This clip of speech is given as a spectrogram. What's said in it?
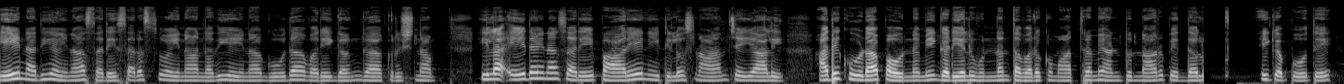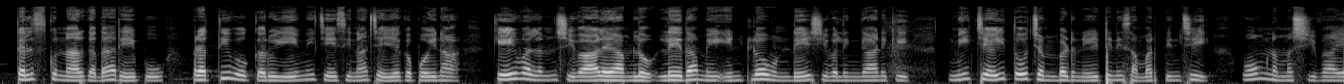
ఏ నది అయినా సరే సరస్సు అయినా నది అయినా గోదావరి గంగా కృష్ణ ఇలా ఏదైనా సరే పారే నీటిలో స్నానం చేయాలి. అది కూడా పౌర్ణమి గడియలు ఉన్నంత వరకు మాత్రమే అంటున్నారు పెద్దలు. ఇకపోతే తెలుసుకున్నారు కదా రేపు ప్రతి ఒక్కరూ ఏమీ చేసినా చేయకపోయినా కేవలం శివాలయంలో లేదా మీ ఇంట్లో ఉండే శివలింగానికి మీ చేయితో చెంబడు నీటిని సమర్పించి ఓం నమ శివాయ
